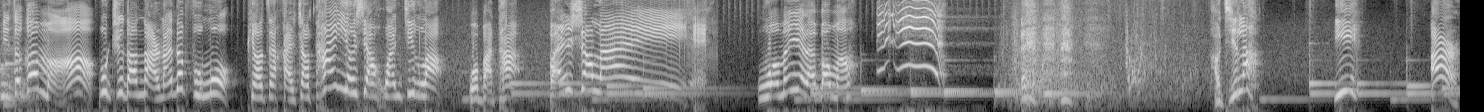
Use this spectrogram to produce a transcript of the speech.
你在干嘛？不知道哪儿来的浮木飘在海上，太影响环境了。我把它搬上来。我们也来帮忙。好极了，一、二、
